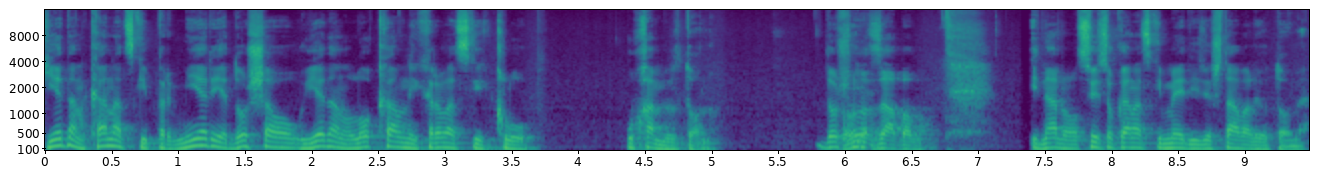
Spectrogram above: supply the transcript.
jedan kanadski premijer je došao u jedan lokalni hrvatski klub u Hamiltonu. Došao na zabavu. I naravno, svi su kanadski mediji izvještavali o tome.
